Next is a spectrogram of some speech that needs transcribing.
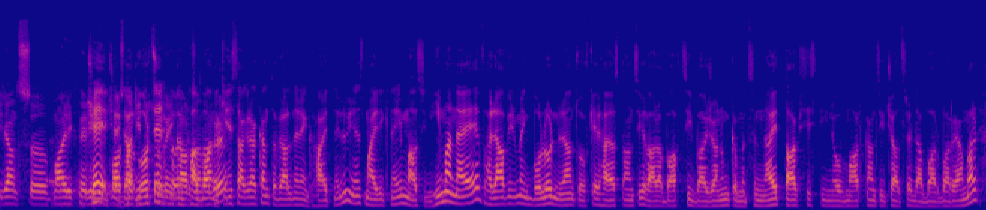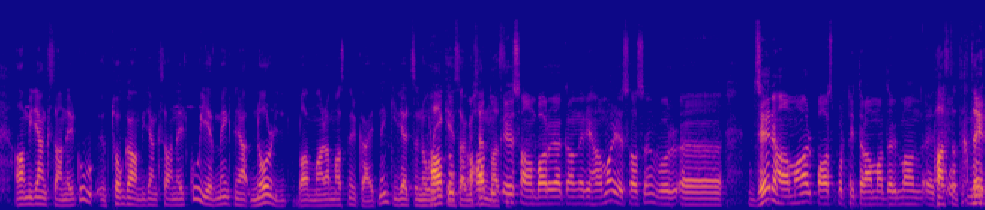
իրանց մայրիկների մասնագիտություն ենք արձանագրել, կենսագրական տվյալներ ենք հայտնելու իրենց մայրիկների մասին։ Հիմա նաև հրավիրում ենք բոլոր նրանց, ովքեր Հայաստանցի Ղարաբաղցի բաժանում կմցնեն այդ տաքսիստին, ով մարդկանց իջացրել է բարբարի համար, Ամիրյան 22, թող գա Ամիրյան 22 եւ մենք նոր մանրամասներ կհայտնենք իր ծնողների կենսագրության մասին։ Հատուկ էս անբարոյականների համար ես ասեմ, որ Ձեր համար паспորտի տրամադրման փաստաթղթեր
